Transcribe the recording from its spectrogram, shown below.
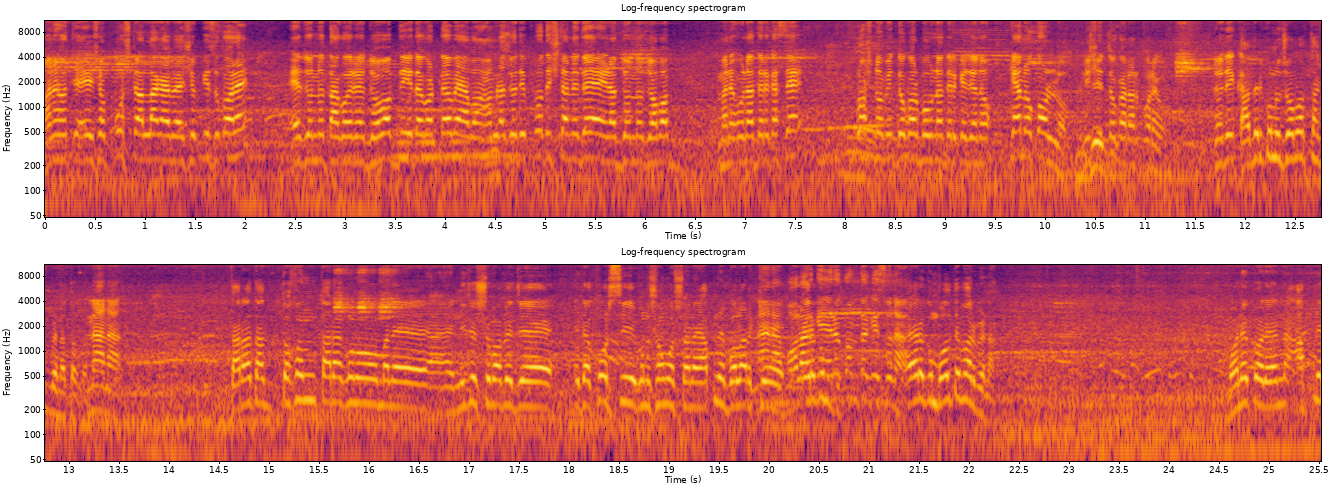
মানে হচ্ছে এইসব পোস্টার লাগাবে এসব কিছু করে এর জন্য তা করে জবাবদিহিতা করতে হবে এবং আমরা যদি প্রতিষ্ঠানে দেয় এটার জন্য জবাব মানে ওনাদের কাছে প্রশ্নবিদ্ধ করব ওনাদেরকে যেন কেন করল নিষিদ্ধ করার পরেও। যদি তাদের কোনো জবাব থাকবে না তখন? না না। তারা তখন তারা কোনো মানে নিজস্ব নিজস্বভাবে যে এটা করছি কোনো সমস্যা নাই আপনি বলার কে? এরকম তো কিছু না। এরকম বলতে পারবে না। মনে করেন আপনি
